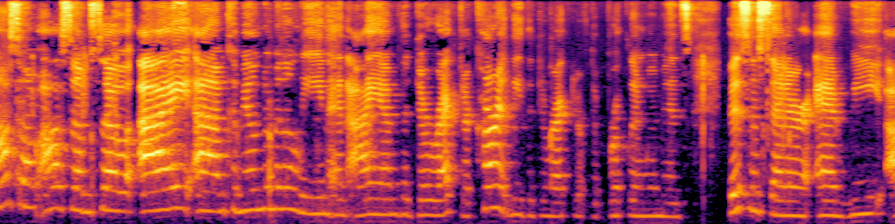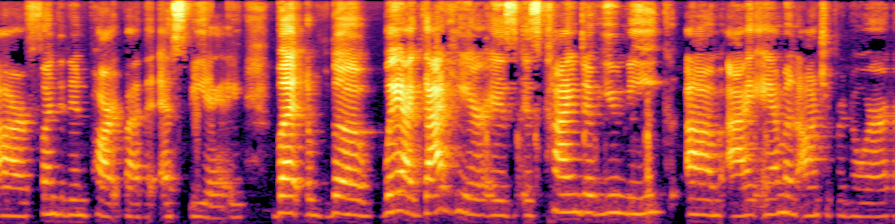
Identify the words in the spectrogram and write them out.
Awesome, awesome. So I am Camille Newman and I am the director, currently the director of the Brooklyn Women's Business Center, and we are funded in part by the SBA. But the way I got here is is kind of unique. Um, I am an entrepreneur.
